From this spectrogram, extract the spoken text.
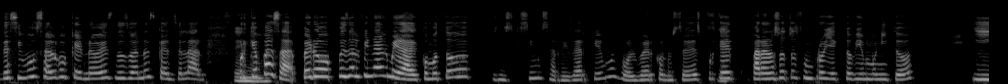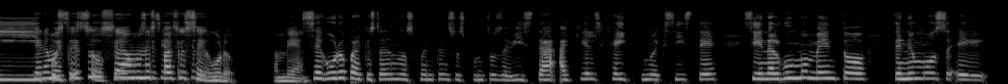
decimos algo que no es, nos van a cancelar. ¿Por qué pasa? Pero pues al final, mira, como todo, pues nos quisimos arriesgar, queremos volver con ustedes porque para nosotros fue un proyecto bien bonito y Queremos pues que esto eso, sea queremos un espacio seguro también. Seguro para que ustedes nos cuenten sus puntos de vista. Aquí el hate no existe. Si en algún momento tenemos eh,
